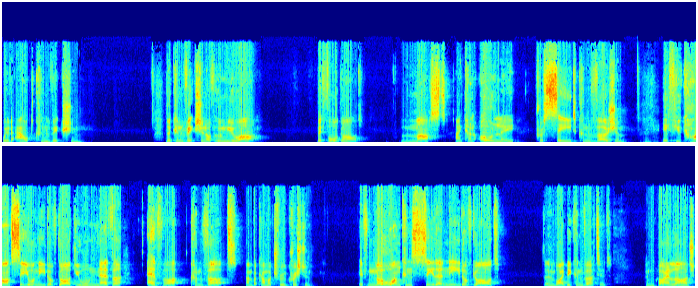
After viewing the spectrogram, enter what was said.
without conviction. The conviction of whom you are before God must and can only precede conversion. If you can't see your need of God, you will never, ever convert and become a true Christian. If no one can see their need of God, then why be converted? And by and large,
